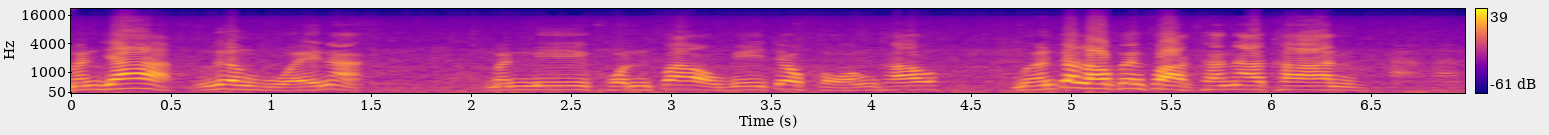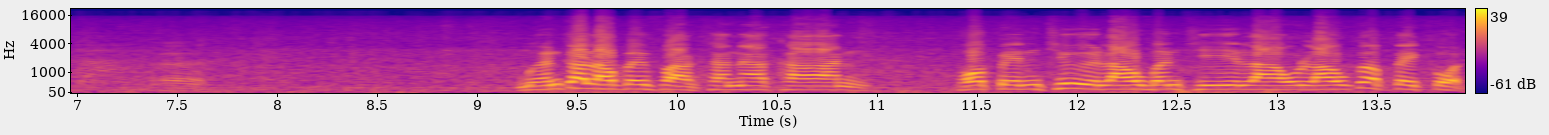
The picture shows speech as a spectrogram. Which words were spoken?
มันยากเรื่องหวยน่ะ มันมีคนเฝ้ามีเจ้าของเขา เหมือนกับเราไปฝากธนาคาร เหมือนกับเราไปฝากธนาคาร พอเป็นชื่อเราบัญชีเราเราก็ไปกด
